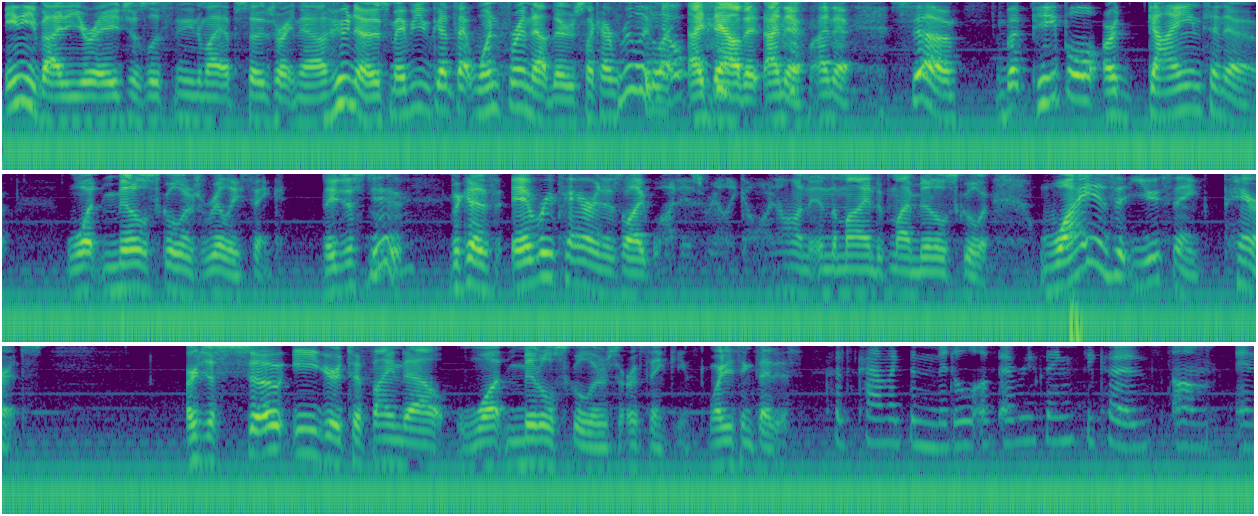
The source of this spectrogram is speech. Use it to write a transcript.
anybody your age is listening to my episodes right now. Who knows? Maybe you've got that one friend out there who's like, I really like. I doubt it. I know. I know. So, but people are dying to know what middle schoolers really think. They just do. Because every parent is like, what is really on in the mind of my middle schooler? Why is it you think parents are just so eager to find out what middle schoolers are thinking? Why do you think that is? It's kind of like the middle of everything because um in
